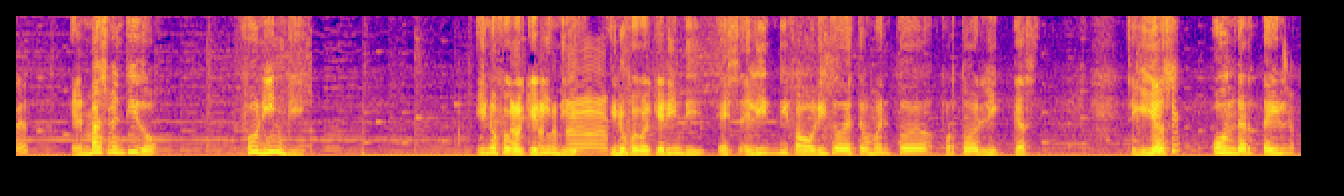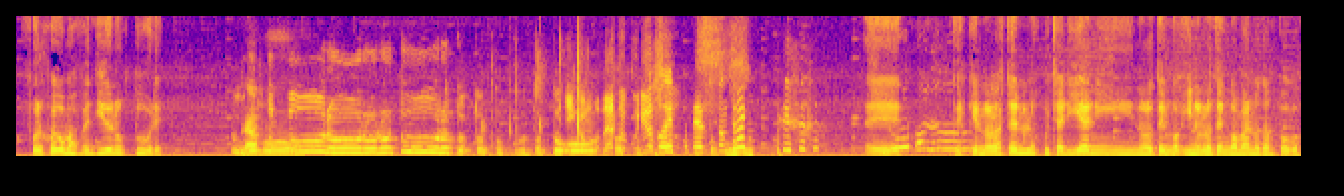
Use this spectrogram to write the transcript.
¿Eh? el más vendido, fue un indie. Y no fue cualquier indie. Y no fue cualquier indie. Es el indie favorito de este momento por todo el Leakcast. Chiquillos, Undertale fue el juego más vendido en octubre. Bravo. Y como dato curioso, ¿Podéis poner? Eh, es que no ustedes no lo escucharían y no lo tengo y no lo tengo a mano tampoco.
